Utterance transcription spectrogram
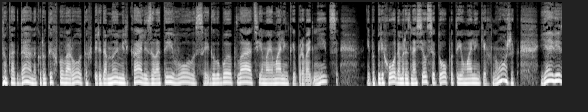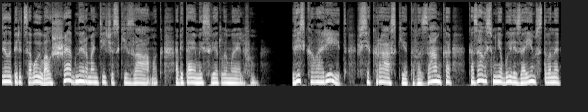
Но когда на крутых поворотах передо мной мелькали золотые волосы и голубое платье моей маленькой проводницы — и по переходам разносился топот ее маленьких ножек, я видела перед собой волшебный романтический замок, обитаемый светлым эльфом. Весь колорит, все краски этого замка, казалось мне, были заимствованы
